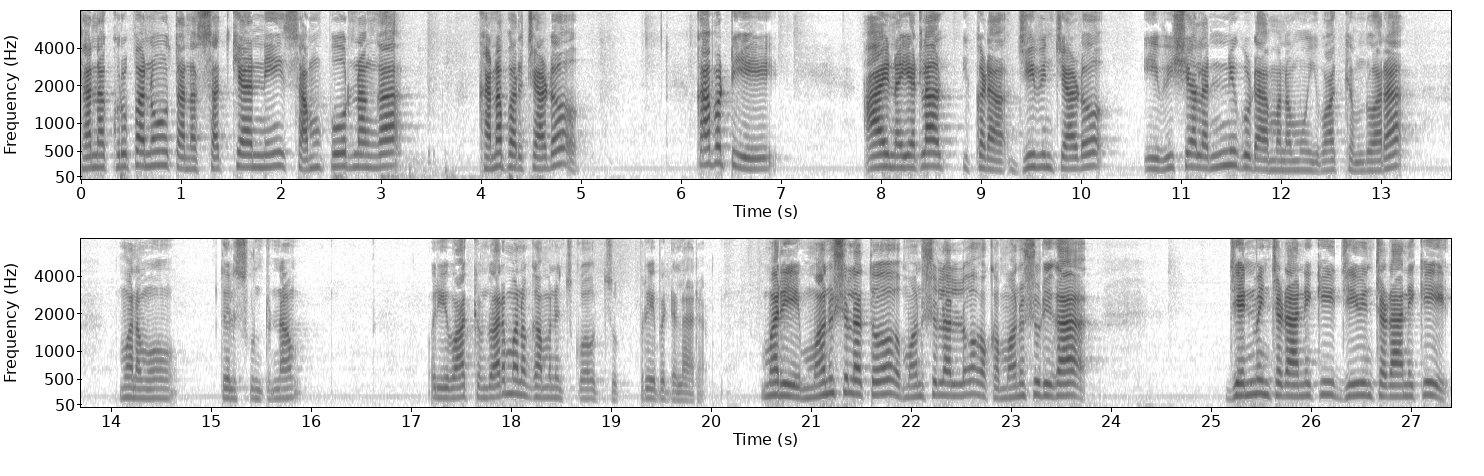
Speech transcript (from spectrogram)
తన కృపను తన సత్యాన్ని సంపూర్ణంగా కనపరిచాడో కాబట్టి ఆయన ఎట్లా ఇక్కడ జీవించాడో ఈ విషయాలన్నీ కూడా మనము ఈ వాక్యం ద్వారా మనము తెలుసుకుంటున్నాం. మరి ఈ వాక్యం ద్వారా మనం గమనించుకోవచ్చు ప్రియబిడ్డలారా మరి మనుషులతో మనుషులలో ఒక మనుషుడిగా జన్మించడానికి జీవించడానికి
